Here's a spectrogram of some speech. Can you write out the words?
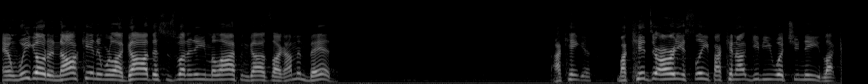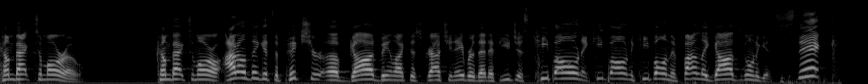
And we go to knock in and we're like, God, this is what I need in my life. And God's like, I'm in bed. I can't get, my kids are already asleep. I cannot give you what you need. Like, come back tomorrow. Come back tomorrow. I don't think it's a picture of God being like this grouchy neighbor that if you just keep on and keep on and keep on, then finally God's going to get sick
